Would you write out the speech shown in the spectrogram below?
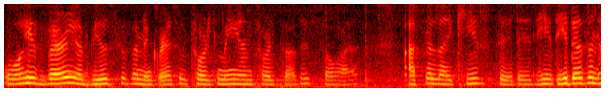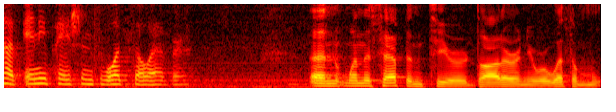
Well, he's very abusive and aggressive towards me and towards others, so I, I feel like he's did it. He, he doesn't have any patience whatsoever. And when this happened to your daughter and you were with him,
